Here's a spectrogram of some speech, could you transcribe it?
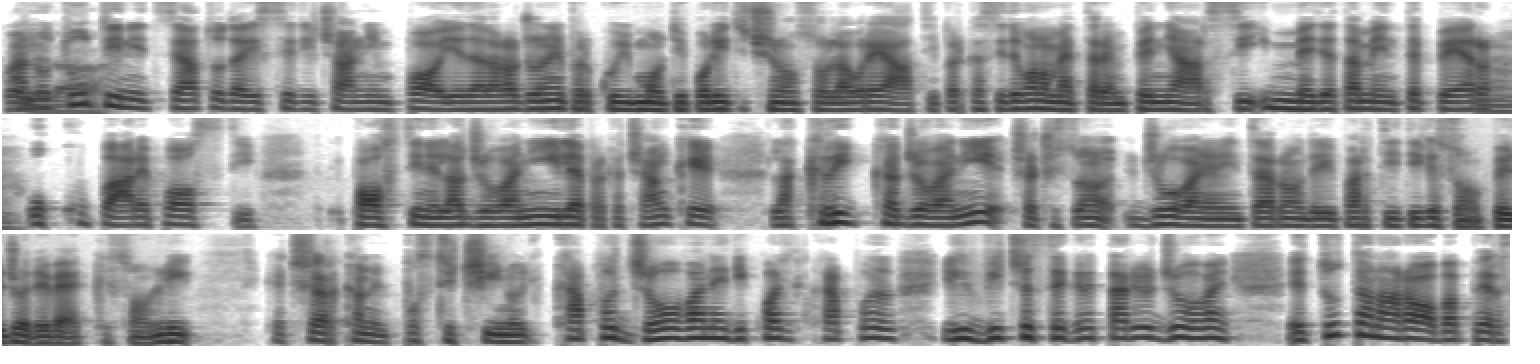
hanno da... tutti iniziato dai 16 anni in poi ed è la ragione per cui molti politici non sono laureati, perché si devono mettere a impegnarsi immediatamente per mm. occupare posti posti nella giovanile, perché c'è anche la cricca giovanile, cioè ci sono giovani all'interno dei partiti che sono peggio dei vecchi, sono lì che cercano il posticino, il capo giovane di quel capo, il vice segretario giovane, è tutta una roba per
